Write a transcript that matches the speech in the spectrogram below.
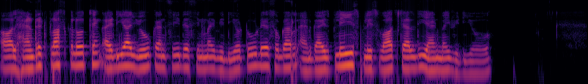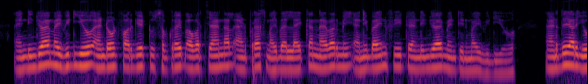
All 100 plus clothing idea you can see this in my video today so girl and guys please please watch till the end my video. And enjoy my video and don't forget to subscribe our channel and press my bell icon. Never miss any benefit and enjoyment in my video and there you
